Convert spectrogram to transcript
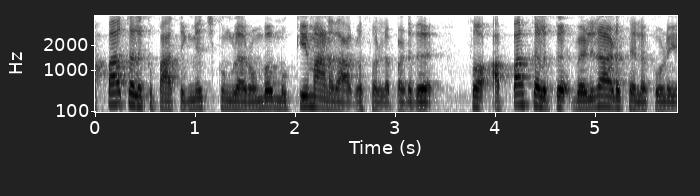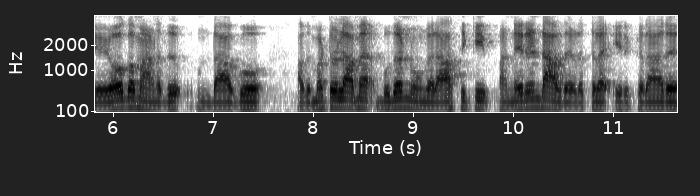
அப்பாக்களுக்கு பார்த்தீங்கன்னு வச்சுக்கோங்களேன் ரொம்ப முக்கியமானதாக சொல்லப்படுது. ஸோ அப்பாக்களுக்கு வெளிநாடு செல்லக்கூடிய யோகமானது உண்டாகும். அது மட்டும் இல்லாமல் புதன் உங்கள் ராசிக்கு பன்னிரெண்டாவது இடத்துல இருக்கிறாரு.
